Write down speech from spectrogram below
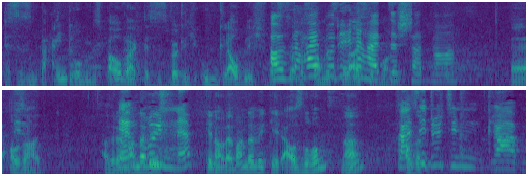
das ist ein beeindruckendes Bauwerk. Das ist wirklich unglaublich, was, was Außerhalb damals oder innerhalb worden der. Stadtmauer? Äh, außerhalb. Also Der im Wanderweg, Grünen, ne? Genau, der Wanderweg geht außen rum. Ne? Quasi Also- durch den Graben.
